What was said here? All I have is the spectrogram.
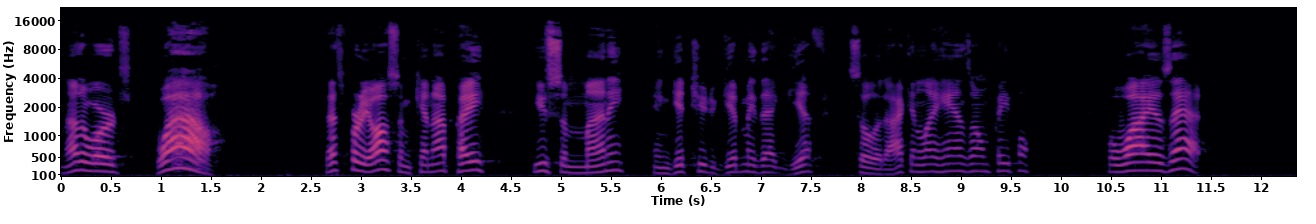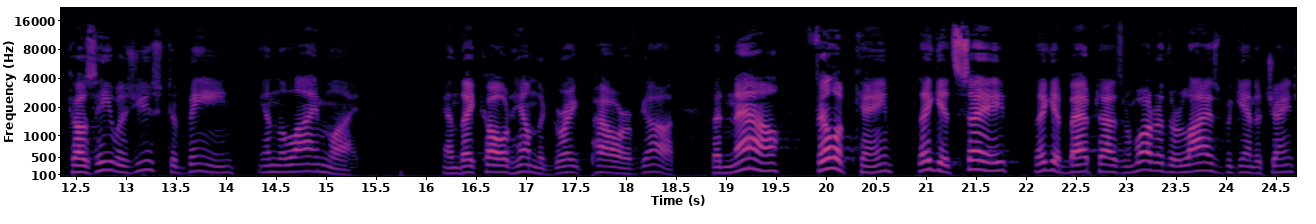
In other words, wow, that's pretty awesome. Can I pay you some money and get you to give me that gift so that I can lay hands on people? Well, why is that? Because he was used to being in the limelight, and they called him the great power of God. But now Philip came, they get saved, they get baptized in water, their lives begin to change.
